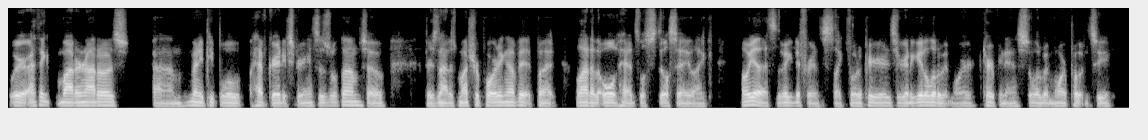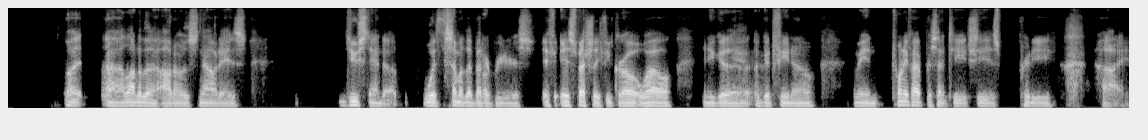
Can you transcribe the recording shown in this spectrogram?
Where I think modern autos, um, many people have great experiences with them, so there's not as much reporting of it. But a lot of the old heads will still say like, "Oh yeah, that's the big difference." Like photo periods, you're going to get a little bit more terpiness, a little bit more potency but uh, a lot of the autos nowadays do stand up with some of the better breeders, if, especially if you grow it well and you get a, Yeah. a good pheno. I mean, 25% THC is pretty high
